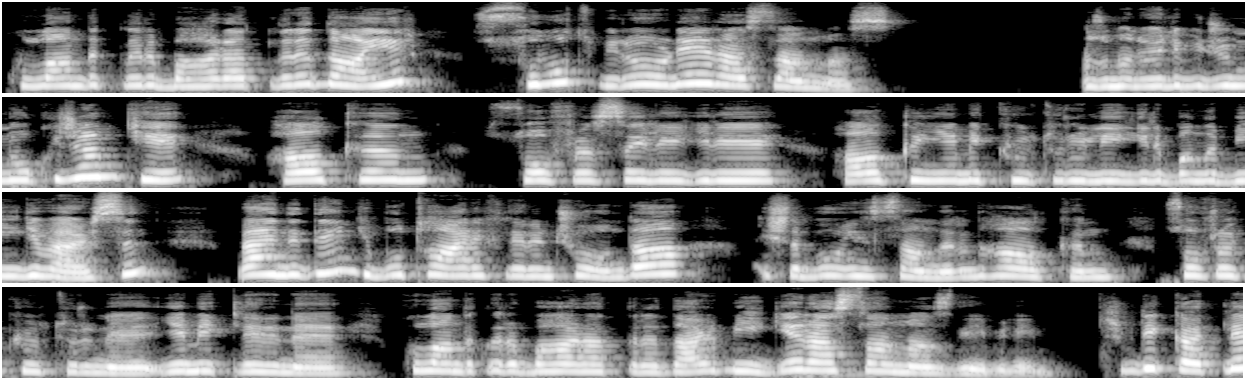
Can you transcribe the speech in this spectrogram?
kullandıkları baharatlara dair somut bir örneğe rastlanmaz. O zaman öyle bir cümle okuyacağım ki halkın sofrasıyla ilgili, halkın yemek kültürüyle ilgili bana bilgi versin. Ben de diyeyim ki bu tariflerin çoğunda işte bu insanların, halkın sofra kültürüne, yemeklerine, kullandıkları baharatlara dair bilgiye rastlanmaz diyebileyim. Şimdi dikkatle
